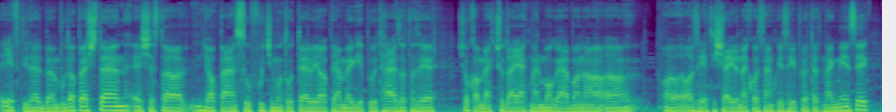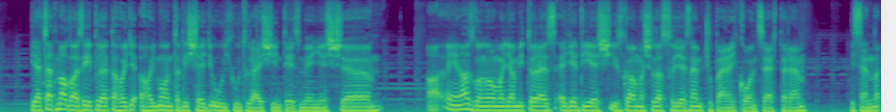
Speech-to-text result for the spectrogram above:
évtizedben Budapesten, és ezt a japán Su Fujimoto tervé alapján megépült házat azért sokan megcsodálják már magában, a, a, a, azért is eljönnek hozzánk, hogy az épületet megnézzék. Illetve hát maga az épület, ahogy, ahogy mondtad is, egy új kulturális intézmény, és a, én azt gondolom, hogy amitől ez egyedi és izgalmas az az, hogy ez nem csupán egy koncertterem, hiszen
